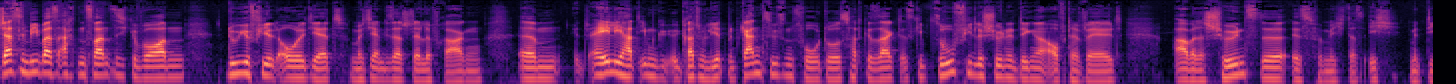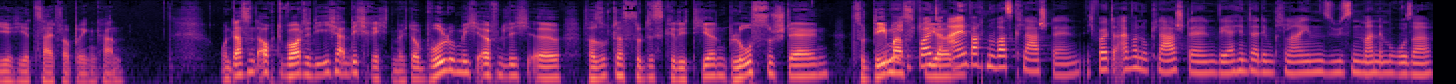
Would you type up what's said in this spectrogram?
Justin Bieber ist 28 geworden. Do you feel old yet? Möchte ich an dieser Stelle fragen. Ähm, Hailey hat ihm gratuliert mit ganz süßen Fotos, hat gesagt, es gibt so viele schöne Dinge auf der Welt, aber das Schönste ist für mich, dass ich mit dir hier Zeit verbringen kann. Und das sind auch die Worte, die ich an dich richten möchte, obwohl du mich öffentlich äh, versucht hast zu diskreditieren, bloßzustellen, zu Nee, demaskieren. ich wollte einfach nur was klarstellen. Ich wollte einfach nur klarstellen, wer hinter dem kleinen, süßen Mann im rosa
